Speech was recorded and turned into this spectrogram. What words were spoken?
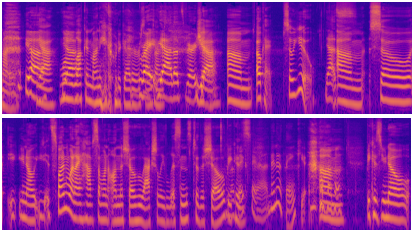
money. Yeah. Yeah. Well, Yeah. luck and money go together. right. sometimes. Yeah, that's very true. Yeah. Um, okay. So you. Yes. Um, so you know, it's fun when I have someone on the show who actually listens to the show because. I know. Thank you. Um, because you know,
